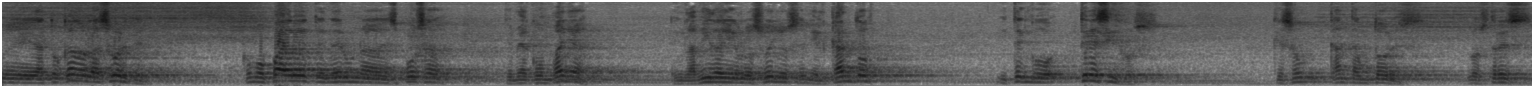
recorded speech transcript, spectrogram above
me ha tocado la suerte como padre tener una esposa que me acompaña en la vida y en los sueños, en el canto, y tengo tres hijos que son cantautores, los tres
